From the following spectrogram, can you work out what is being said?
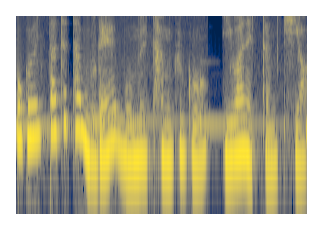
혹은 따뜻한 물에 몸을 담그고 이완했던 기억.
